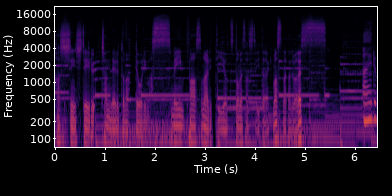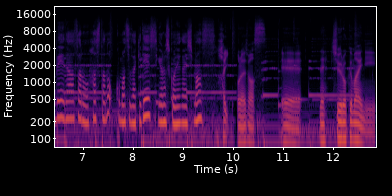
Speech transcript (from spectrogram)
発信しているチャンネルとなっております。メインパーソナリティを務めさせていただきます中島です。アイルベーダーサロンハスタの小松崎です。よろしくお願いします。はい、お願いします。えー、ね、収録前に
